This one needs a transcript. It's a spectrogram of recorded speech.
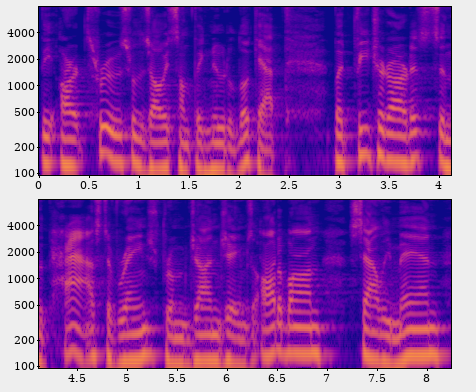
the art through. So there's always something new to look at. But featured artists in the past have ranged from John James Audubon, Sally Mann,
